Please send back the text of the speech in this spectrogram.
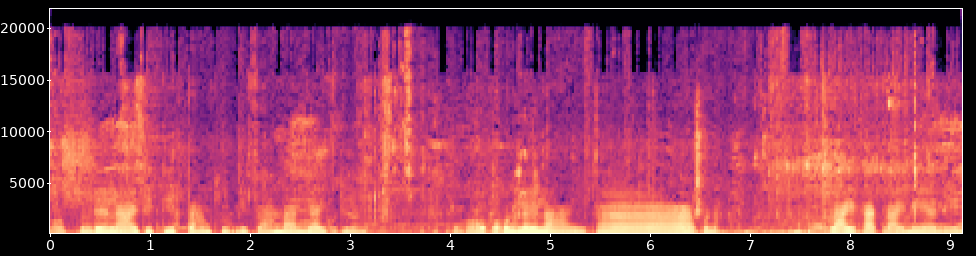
ขอบคุณหลายๆที่ติดตามคลิปอีสานบ้านย่ายเกียง ขอบคุณหลาย ๆ ค่ะคุณนะหลายคักหลายแน่ลิ่ง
